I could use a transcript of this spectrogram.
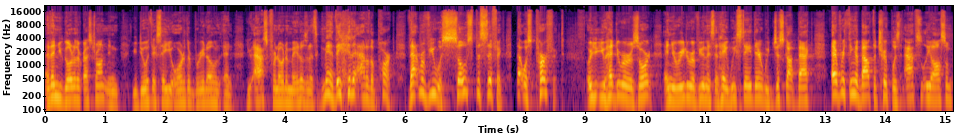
And then you go to the restaurant and you do what they say, you order the burrito and you ask for no tomatoes, and it's like, man, they hit it out of the park. That review was so specific. That was perfect. Or you, you head to a resort and you read a review and they said, hey, we stayed there, we just got back. Everything about the trip was absolutely awesome.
